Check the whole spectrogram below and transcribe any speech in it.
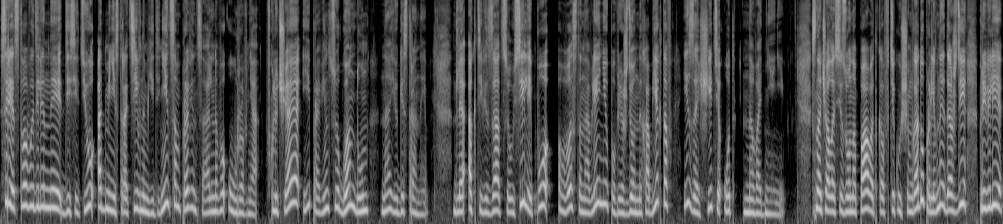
средства выделены десятью административным единицам провинциального уровня, включая и провинцию Гуандун на юге страны, для активизации усилий по восстановлению поврежденных объектов и защите от наводнений. С начала сезона паводков в текущем году проливные дожди привели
